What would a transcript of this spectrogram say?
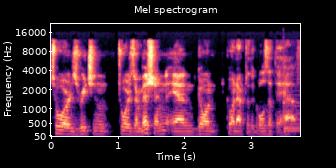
towards reaching towards their mission and going going after the goals that they have?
